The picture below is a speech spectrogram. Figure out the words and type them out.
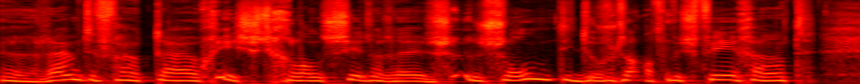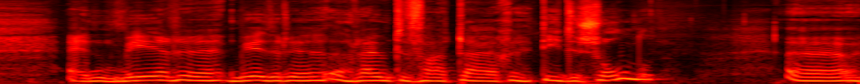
ruimtevaartuig is gelanceerd naar de z- zon, die door de atmosfeer gaat. En meer, meerdere ruimtevaartuigen die de zon eh,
